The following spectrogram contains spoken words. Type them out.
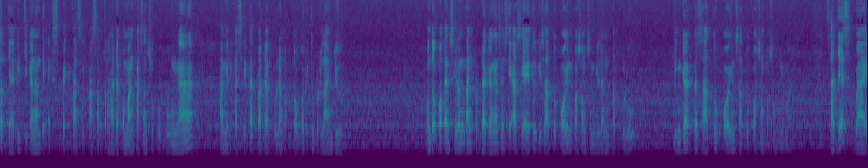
terjadi jika nanti ekspektasi pasar terhadap pemangkasan suku bunga Amerika Serikat pada bulan Oktober itu berlanjut untuk potensi rentang perdagangan sesi Asia itu di 1.0940 hingga ke 1.1005 suggest buy.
